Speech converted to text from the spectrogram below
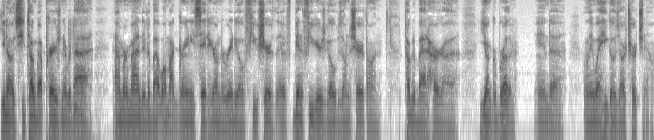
you know, she talking about prayers never die. I'm reminded about what my granny said here on the radio a few share. It's been a few years ago. It was on the Sherathon, talking about her uh, younger brother, and uh, well, anyway, he goes to our church now,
